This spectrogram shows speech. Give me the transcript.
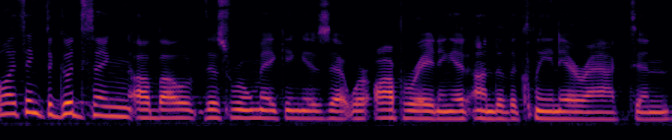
Well, I think the good thing about this rulemaking is that we're operating it under the Clean Air Act, and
